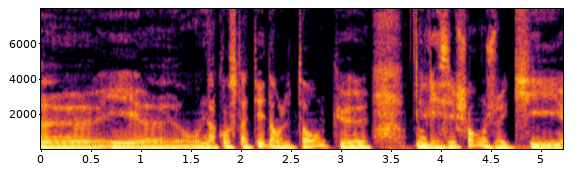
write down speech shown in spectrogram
Euh, et euh, on a constaté dans le temps que les échanges qui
